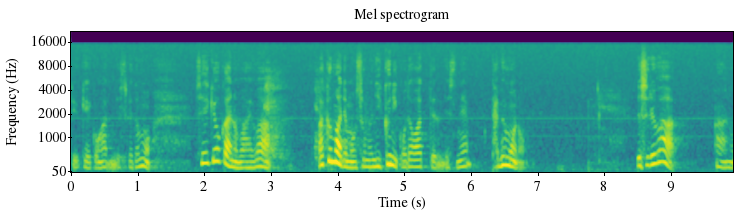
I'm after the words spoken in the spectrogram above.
ていう傾向があるんですけども正教会の場合はあくまでもその肉にこだわってるんですね。食べ物。でそれはあの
